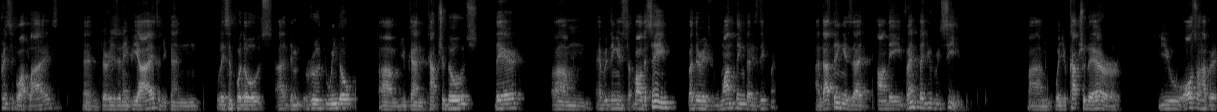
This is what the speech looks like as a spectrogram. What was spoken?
principle applies. And there is an APIs that you can listen for those at the root window. Um, you can capture those there. Um, everything is about the same, but there is one thing that is different. And that thing is that on the event that you receive, um, when you capture the error, you also have a,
